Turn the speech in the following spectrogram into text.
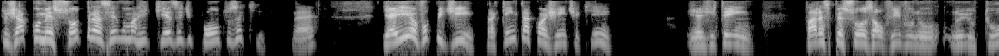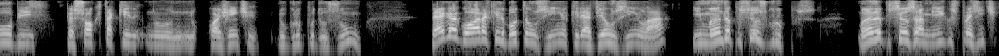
tu já começou trazendo uma riqueza de pontos aqui, né? E aí eu vou pedir para quem está com a gente aqui, e a gente tem várias pessoas ao vivo no, no YouTube, pessoal que está aqui no, no, com a gente no grupo do Zoom, pega agora aquele botãozinho, aquele aviãozinho lá, e manda para os seus grupos, manda para os seus amigos para a gente.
